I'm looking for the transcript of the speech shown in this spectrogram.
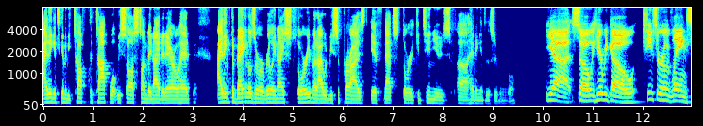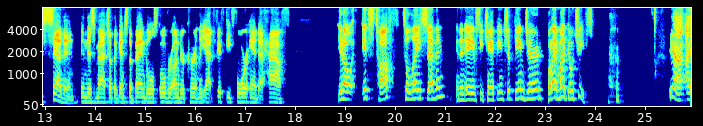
I think it's going to be tough to top what we saw Sunday night at Arrowhead. I think the Bengals are a really nice story, but I would be surprised if that story continues uh, heading into the Super Bowl. Yeah, so here we go. Chiefs are laying seven in this matchup against the Bengals, over under currently at 54 and a half. You know, it's tough to lay seven in an AFC championship game, Jared, but I might go Chiefs. yeah, I,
